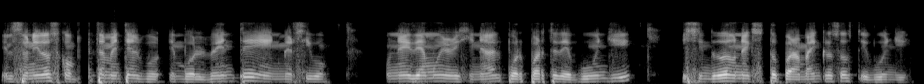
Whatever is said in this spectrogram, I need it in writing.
El sonido es completamente envol- envolvente e inmersivo. Una idea muy original por parte de Bungie y sin duda un éxito para Microsoft y Bungie.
